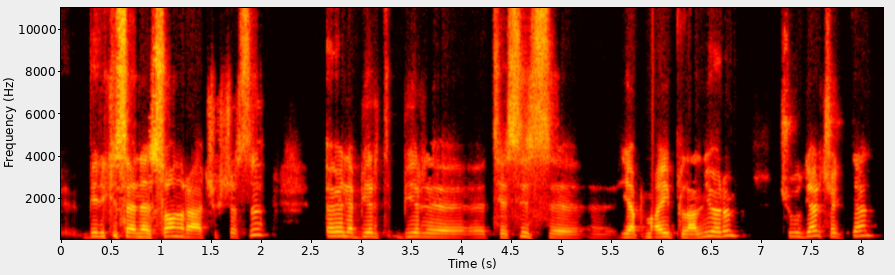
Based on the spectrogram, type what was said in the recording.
bir iki sene sonra açıkçası öyle bir bir e, tesis yapmayı planlıyorum. Çünkü gerçekten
